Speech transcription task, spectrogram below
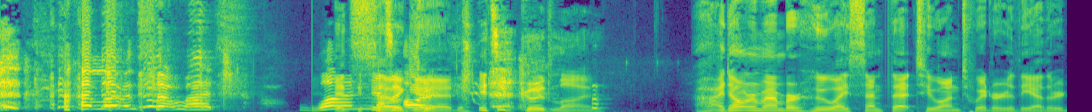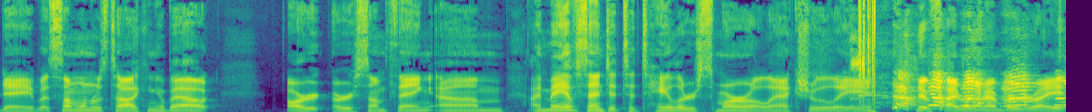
I love it so much. One It's It's so a art- good. good. It's a good line. I don't remember who I sent that to on Twitter the other day, but someone was talking about art or something. Um, I may have sent it to Taylor Smurl actually, if I remember right.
